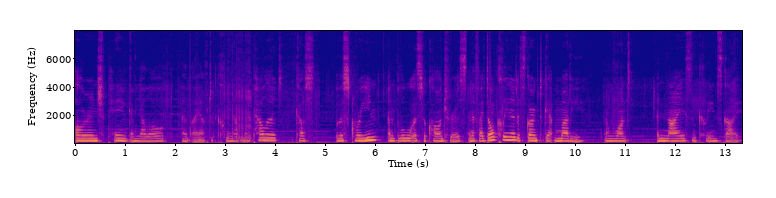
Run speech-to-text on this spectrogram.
orange, pink, and yellow, and I have to clean up my palette because this green and blue is the contrast, and if I don't clean it, it's going to get muddy, and we want a nice and clean sky.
